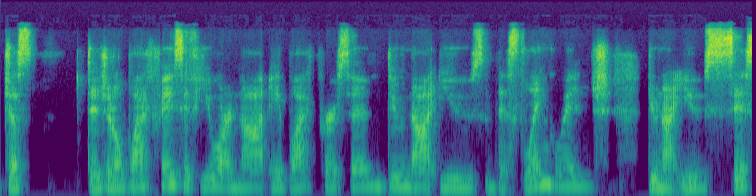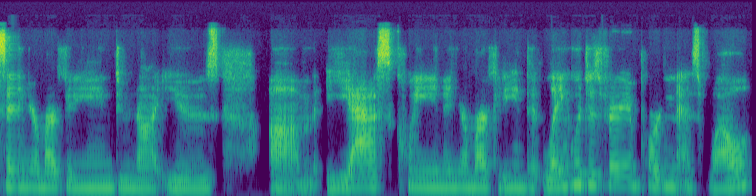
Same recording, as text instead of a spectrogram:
just digital blackface. If you are not a Black person, do not use this language. Do not use cis in your marketing. Do not use um, Yas Queen in your marketing. That language is very important as well,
